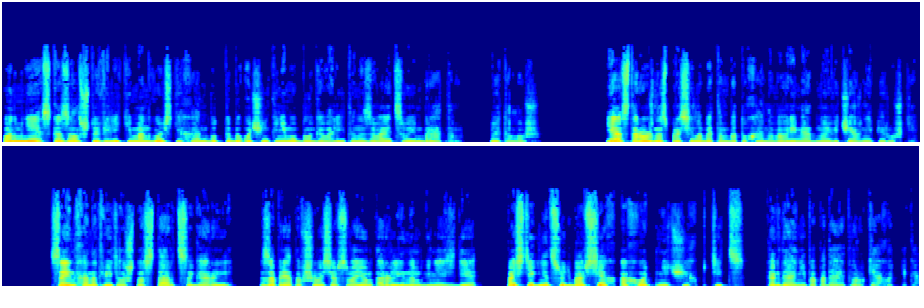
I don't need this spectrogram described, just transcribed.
Он мне сказал, что великий монгольский хан будто бы очень к нему благоволит и называет своим братом. Но это ложь. Я осторожно спросил об этом Батухана во время одной вечерней пирушки. Саинхан ответил, что старца горы, запрятавшегося в своем орлином гнезде, постигнет судьба всех охотничьих птиц, когда они попадают в руки охотника.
